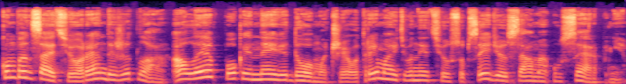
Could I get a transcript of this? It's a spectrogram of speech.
компенсацію оренди житла, але поки невідомо, чи отримають вони цю субсидію саме у серпні.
